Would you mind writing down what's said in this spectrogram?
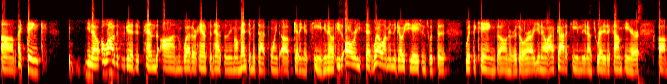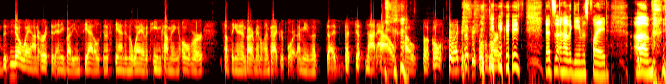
Um, I think you know, a lot of this is going to depend on whether Hansen has any momentum at that point of getting a team. You know, if he's already said, "Well, I'm in negotiations with the with the Kings owners," or you know, I've got a team, you know, it's ready to come here. Um, there's no way on earth that anybody in Seattle is going to stand in the way of a team coming over something in an environmental impact report. I mean, that, that that's just not how how local elected officials work. that's not how the game is played. Yeah. Um,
